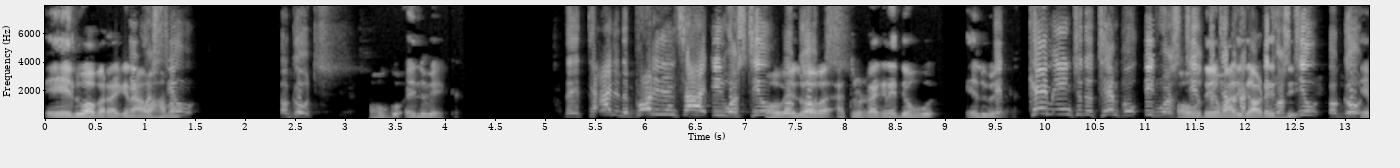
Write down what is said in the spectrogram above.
ඒ එළුවව රැගෙන ආවහම. ඔහු එළුවෙක් ඔහු එළුවව. ඇතුළට රැගෙනේදී ඔහු එළුවෙක් It came into the temple, it was ඔහු still, the දේවමාලිගාවට tabernacle, it was එද්දී still a goat. ඒ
